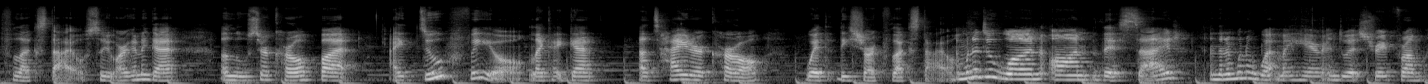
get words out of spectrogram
FlexStyle. So you are gonna get a looser curl, but I do feel like I get a tighter curl with the Shark FlexStyle. I'm gonna do one on this side and then I'm gonna wet my hair and do it straight from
